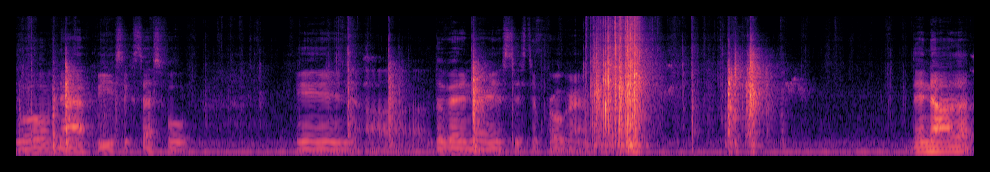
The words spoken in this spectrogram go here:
Will Nav be successful in uh, the veterinary assistant program? De nada.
